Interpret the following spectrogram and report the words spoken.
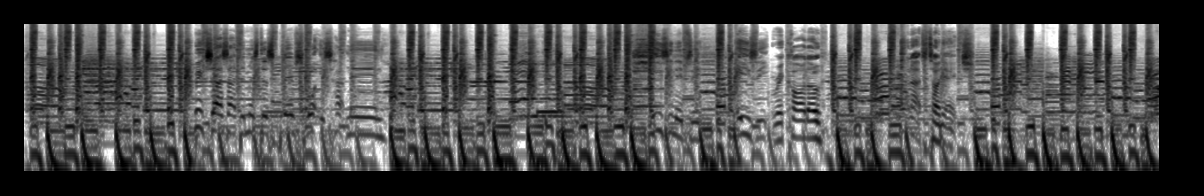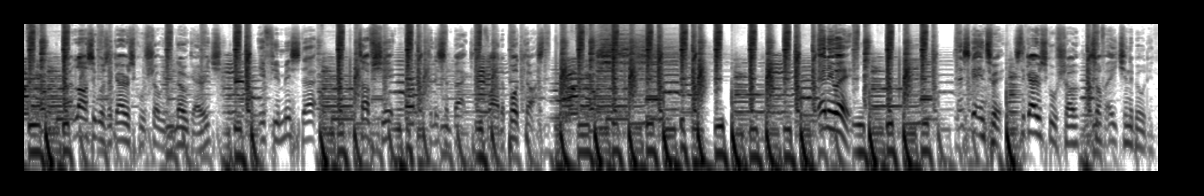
Big shouts out to Mr. Spliffs. What is happening? Easy Nipsey, Easy Ricardo, and out to Tony H. Last week was a garage school show with no garage. If you missed that, tough shit. You have to listen back via the podcast. Anyway, let's get into it. It's the garage school show. Myself H in the building.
